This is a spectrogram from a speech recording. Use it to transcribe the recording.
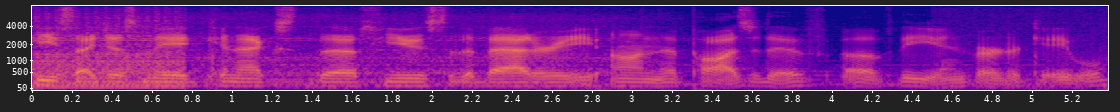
Piece I just made connects the fuse to the battery on the positive of the inverter cable.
